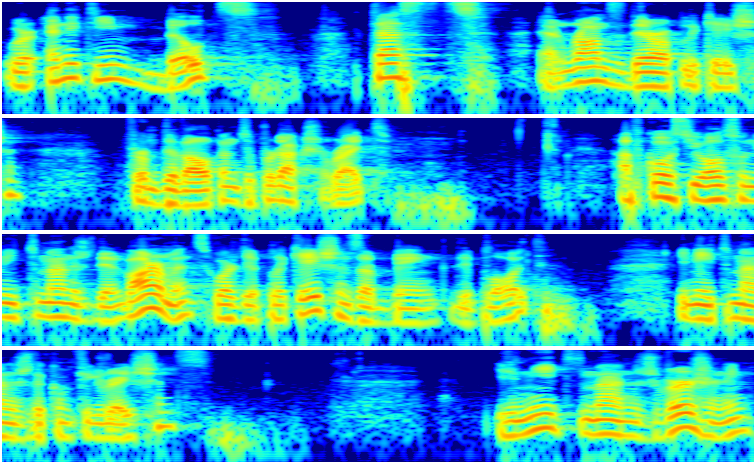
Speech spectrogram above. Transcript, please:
where any team builds, tests, and runs their application from development to production, right? Of course, you also need to manage the environments where the applications are being deployed. You need to manage the configurations. You need to manage versioning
